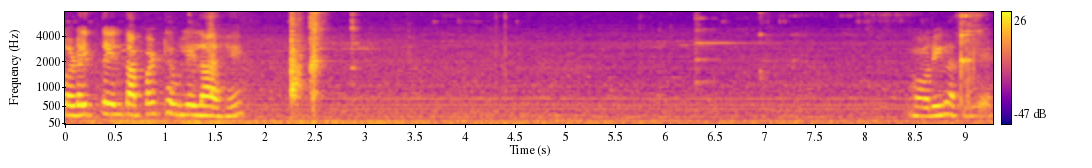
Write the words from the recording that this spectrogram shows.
कढईत तेल तापत ठेवलेलं आहे. मोहरी घातली आहे.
